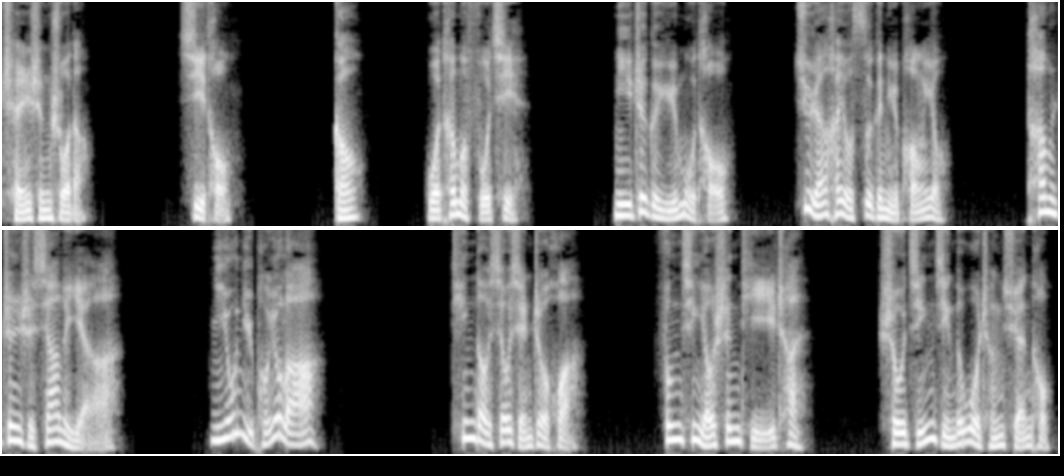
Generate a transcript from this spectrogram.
沉声说道：“系统高，我他妈服气！你这个榆木头！”居然还有四个女朋友，他们真是瞎了眼啊！你有女朋友了啊？听到萧贤这话，风清瑶身体一颤，手紧紧的握成拳头，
